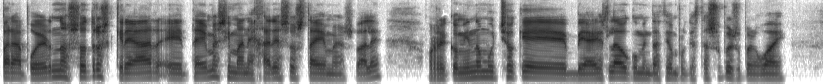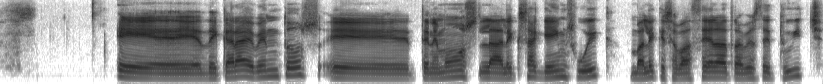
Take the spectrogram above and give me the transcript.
para poder nosotros crear eh, timers y manejar esos timers, ¿vale? Os recomiendo mucho que veáis la documentación porque está súper, súper guay. Eh, de cara a eventos, eh, tenemos la Alexa Games Week, ¿vale? Que se va a hacer a través de Twitch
